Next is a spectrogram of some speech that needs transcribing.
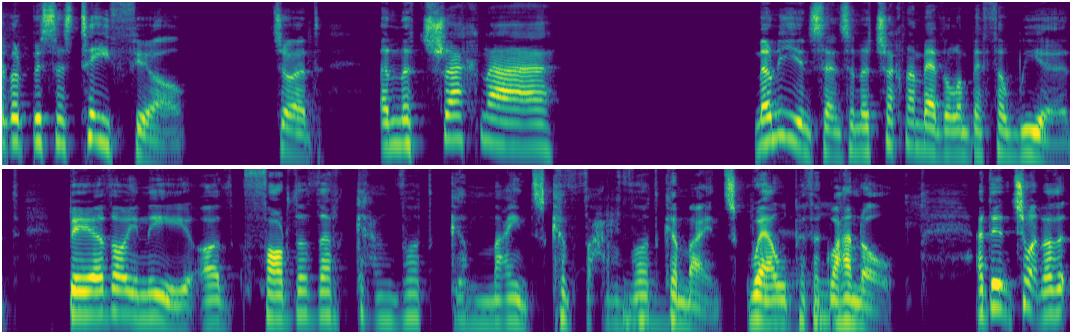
efo'r busnes teithiol. Tywed, yn y trach na... Mewn un sens, yn y trach na meddwl am bethau weird, be oedd o'i ni oedd ffordd o ddarganfod gymaint, cyfarfod mm. cymaint, gweld pethau mm. gwahanol. A dyn, tywed,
